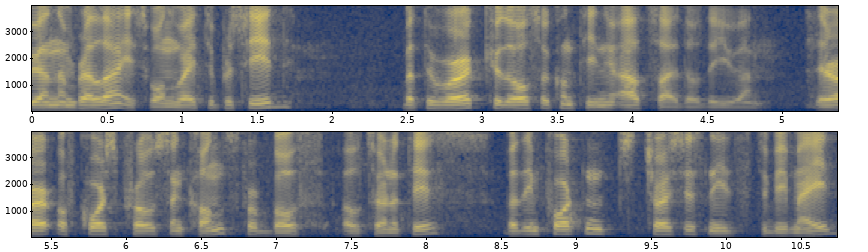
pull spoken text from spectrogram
UN umbrella is one way to proceed, but the work could also continue outside of the UN. There are, of course, pros and cons for both alternatives, but important choices needs to be made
